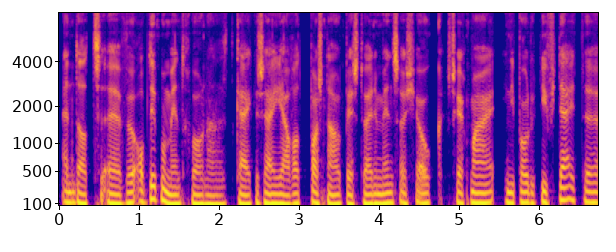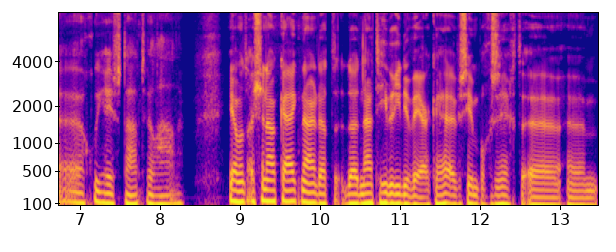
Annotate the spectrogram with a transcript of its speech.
En dat uh, we op dit moment gewoon aan het kijken zijn, ja, wat past nou het beste bij de mensen als je ook zeg maar in die productiviteit uh, goede resultaten wil halen. Ja, want als je nou kijkt naar, dat, naar het hybride werken, hè, even simpel gezegd, uh, um,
